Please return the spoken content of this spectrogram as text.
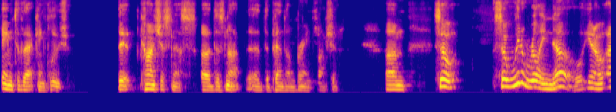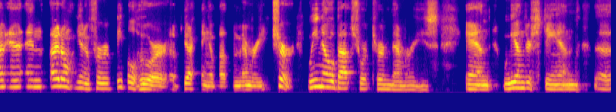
came to that conclusion that consciousness uh, does not uh, depend on brain function. Um, so so we don't really know, you know, and, and, I don't, you know, for people who are objecting about the memory, sure, we know about short-term memories and we understand uh,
